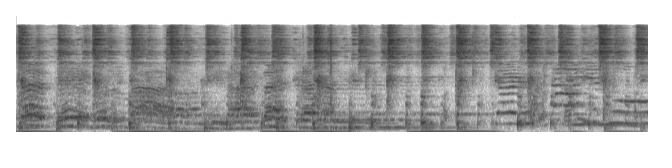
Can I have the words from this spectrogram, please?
Thank you.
